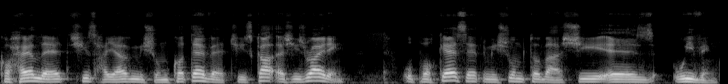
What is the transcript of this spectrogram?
Kohelet, she's hayav mishum kotevet. She's uh, she's writing. Upokeset mishum tova. She is weaving.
